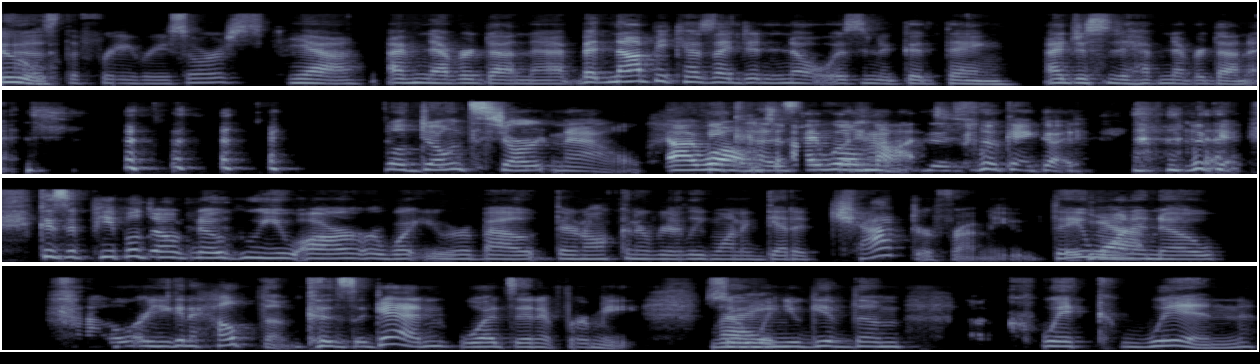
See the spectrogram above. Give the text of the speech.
Ooh. as the free resource. Yeah, I've never done that, but not because I didn't know it wasn't a good thing. I just have never done it. well, don't start now. I won't. I will not. Is, okay, good. Okay. Because if people don't know who you are or what you're about, they're not going to really want to get a chapter from you. They yeah. want to know how are you going to help them? Because again, what's in it for me? So right. when you give them a quick win,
